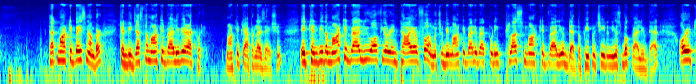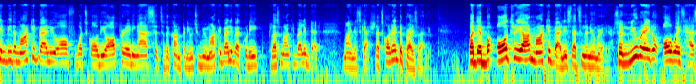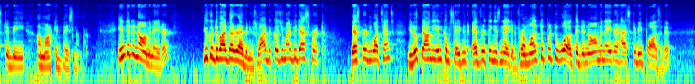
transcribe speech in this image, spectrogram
That market based number can be just the market value of your equity, market capitalization. It can be the market value of your entire firm, which will be market value of equity plus market value of debt. The people cheat and use book value of debt. Or it can be the market value of what's called the operating assets of the company, which will be market value of equity plus market value of debt minus cash. That's called enterprise value. But all three are market values, that's in the numerator. So numerator always has to be a market based number. In the denominator, you could divide by revenues. Why? Because you might be desperate. Desperate in what sense? You look down the income statement, everything is negative. For a multiple to work, the denominator has to be positive.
